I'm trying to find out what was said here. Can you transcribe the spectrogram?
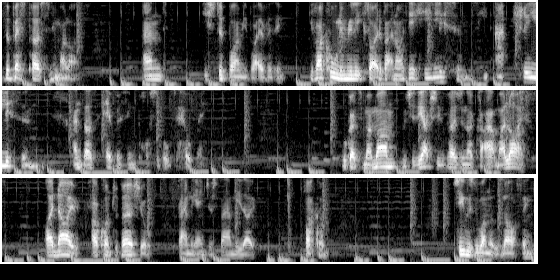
the best person in my life. And he stood by me by everything. If I call him really excited about an idea, he listens. He actually listens and does everything possible to help me. We'll go to my mum, which is actually the person I cut out my life. I know how controversial. Family ain't just family though. Fuck them. She was the one that was laughing.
